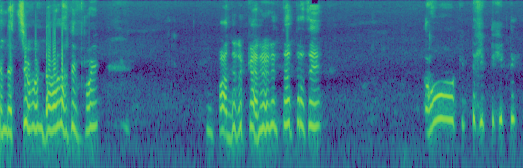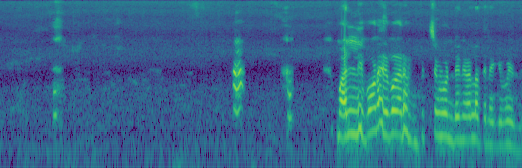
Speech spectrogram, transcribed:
എന്റെ ചൂണ്ട വെള്ളത്തിൽ പോയി. അതെടുക്കാനാണ് എത്രത് ഓ കിട്ടി കിട്ടി കിട്ടി. വള്ളി പോണതിന് പകരം പിച്ചുമുണ്ടിന് വെള്ളത്തിലേക്ക് പോയത്.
